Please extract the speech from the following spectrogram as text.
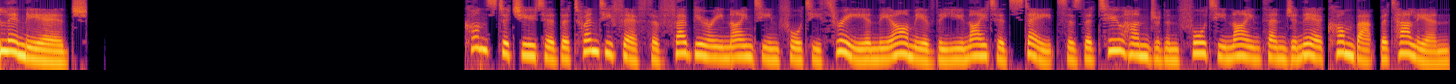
Lineage Constituted 25 February 1943 in the Army of the United States as the 249th Engineer Combat Battalion.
